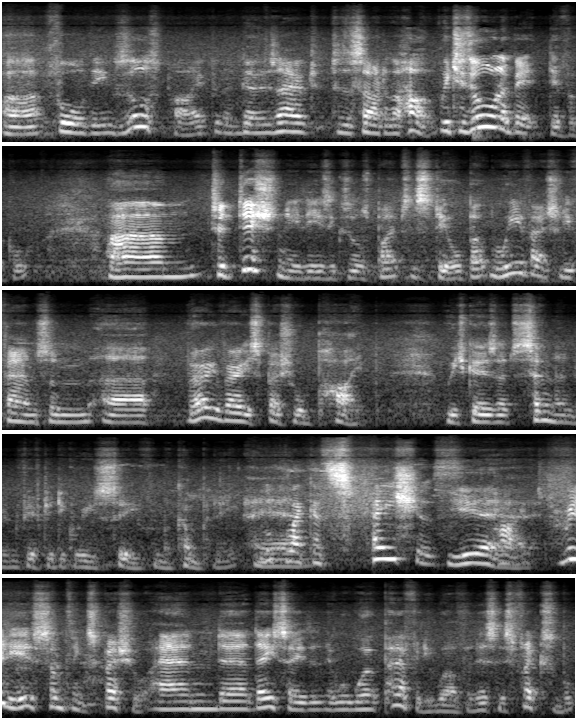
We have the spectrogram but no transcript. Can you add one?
uh, for the exhaust pipe that goes out to the side of the hull, which is all a bit difficult. Um, traditionally these exhaust pipes are steel, but we've actually found some uh, very, very special pipe which goes up to 750 degrees C from a company. Look and- like a spacious yeah, pipe. it really is something special, and uh, they say that it will work perfectly well for this. It's flexible,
